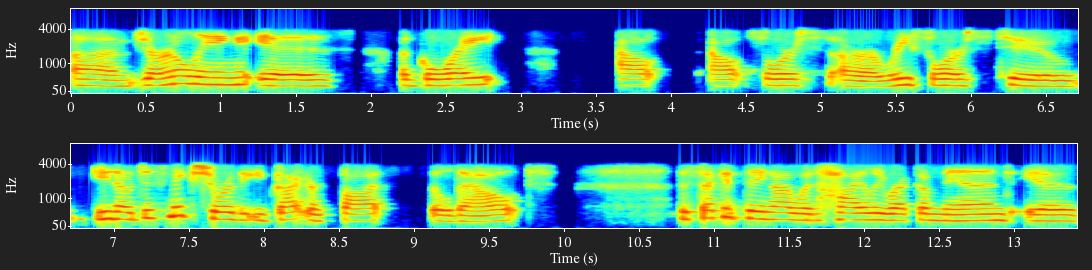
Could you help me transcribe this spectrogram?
Um, journaling is a great out outsource or a resource to, you know, just make sure that you've got your thoughts filled out. The second thing I would highly recommend is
